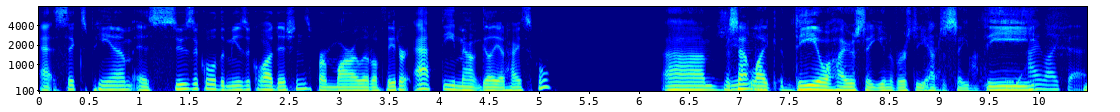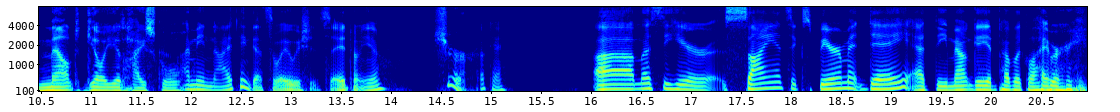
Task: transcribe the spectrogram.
at six p.m. is Seussical the musical auditions for Morrow Little Theater at the Mount Gilead High School. Um, Is that June- like the Ohio State University? You have to say Uh, the I like that. Mount Gilead High School. I mean, I think that's the way we should say it, don't you? sure. Okay. Um, let's see here. Science Experiment Day at the Mount Gilead Public Library.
